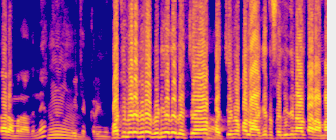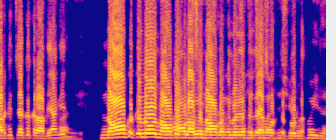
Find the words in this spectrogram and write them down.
ਧਾਰਾ ਮਰਾ ਦਿੰਨੇ ਕੋਈ ਚੱਕਰ ਹੀ ਨਹੀਂ ਬਾਕੀ ਮੇਰੇ ਵੀਰੋ ਵੀਡੀਓ ਦੇ ਵਿੱਚ ਬੱਚੇ ਨੂੰ ਆਪਾਂ ਲਾ ਕੇ ਤਸੱਲੀ ਦੇ ਨਾਲ ਧਾਰਾ ਮਾਰ ਕੇ ਚੈੱਕ ਕਰਾ ਦੇਾਂਗੇ ਹਾਂਜੀ। 9 ਕਿਲੋ 9 ਤੋਂ ਪਲੱਸ ਕੋਈ 9 ਚੱਕਰ ਕਿਲੋ ਦੇ ਥੱਲੇ ਇਸ ਵਕਤ ਦੁੱਧ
